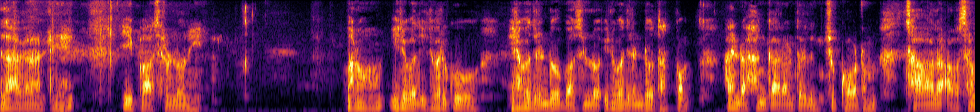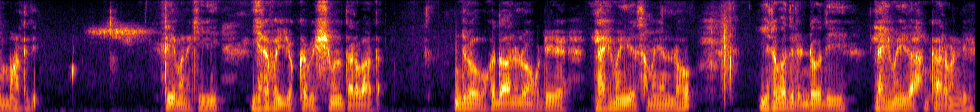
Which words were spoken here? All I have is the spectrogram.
ఎలాగా అంటే ఈ పాసరంలోని మనం ఇరవై ఇదివరకు ఇరవై రెండవ భాషల్లో ఇరవై రెండవ తత్వం అండ్ అహంకారాన్ని తొలగించుకోవటం చాలా అవసరం మాటిది. అంటే మనకి ఇరవై ఒక్క విషయముల తర్వాత ఇందులో ఒకదానిలో ఒకటి లయమయ్యే సమయంలో ఇరవది రెండవది లయమయ్యేది అహంకారం అండి.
